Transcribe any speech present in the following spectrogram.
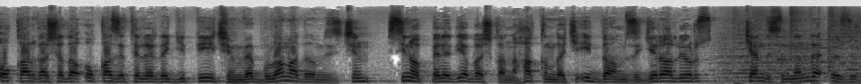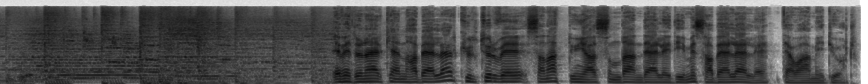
o kargaşada o gazetelerde gittiği için ve bulamadığımız için Sinop Belediye Başkanı hakkındaki iddiamızı geri alıyoruz. Kendisinden de özür diliyorum. Eve dönerken haberler kültür ve sanat dünyasından derlediğimiz haberlerle devam ediyor.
